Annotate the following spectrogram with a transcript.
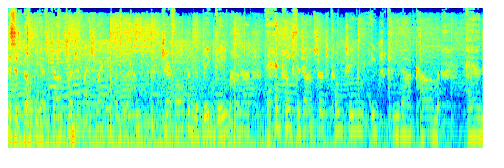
This is No BS Job Search Advice Radio. I'm your host, Jeff Altman, the Big Game Hunter, the head coach for Job Search Coaching, HQ.com, and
